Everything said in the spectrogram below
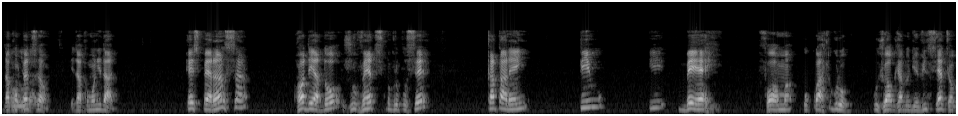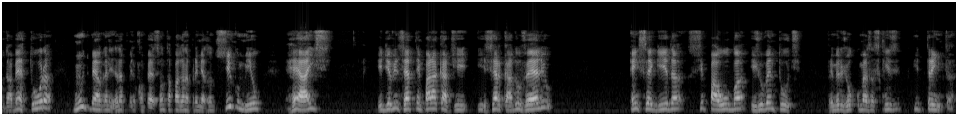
da competição e da comunidade. Esperança, Rodeador, Juventus no grupo C, Catarém, Pio e BR. Forma o quarto grupo. Os jogos já no dia 27, jogos da abertura, muito bem organizado a primeira competição, está pagando a premiação de 5 mil reais e dia 27 tem Paracati e Cercado Velho. Em seguida, Cipaúba e Juventude. O primeiro jogo começa às 15h30.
